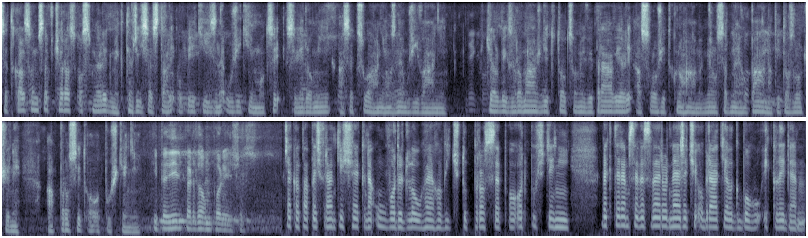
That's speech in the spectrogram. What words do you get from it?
Setkal jsem se včera s osmi lidmi, kteří se stali obětí zneužití moci, svědomí a sexuálního zneužívání. Chtěl bych zhromáždit to, co mi vyprávěli a složit k nohám milosrdného pána tyto zločiny a prosit o odpuštění. Řekl papež František na úvod dlouhého výčtu proseb o odpuštění, ve kterém se ve své rodné řeči obrátil k Bohu i k lidem.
